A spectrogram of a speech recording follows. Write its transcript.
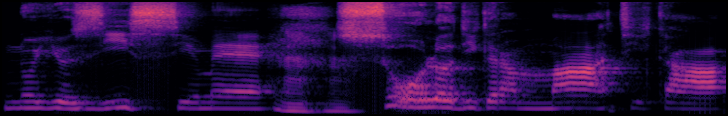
noiosissime, Mhm. solo di grammatica.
